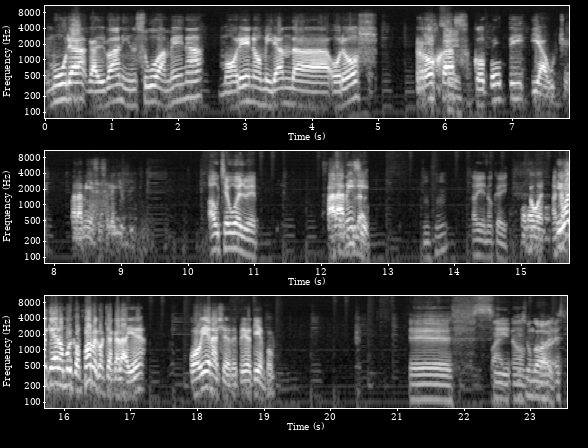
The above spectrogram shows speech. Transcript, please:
Mura, Galván, Insúa, Mena, Moreno, Miranda, Oroz, Rojas, Sí. Copetti y Auche. Para mí ese es el equipo. Auche vuelve. Para mí titular. sí, Está bien, ok. pero bueno. Acá- Igual quedaron muy conformes con Chancalay, ¿eh? O bien ayer, el primer tiempo. Eh, sí, Bueno, no, hizo un gol. no, es-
